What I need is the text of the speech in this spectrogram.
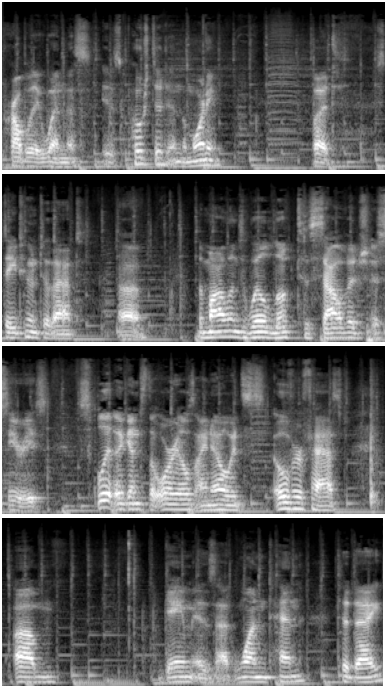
probably when this is posted in the morning, but stay tuned to that. Uh, the Marlins will look to salvage a series split against the Orioles. I know it's over fast. Um, game is at 110 today.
